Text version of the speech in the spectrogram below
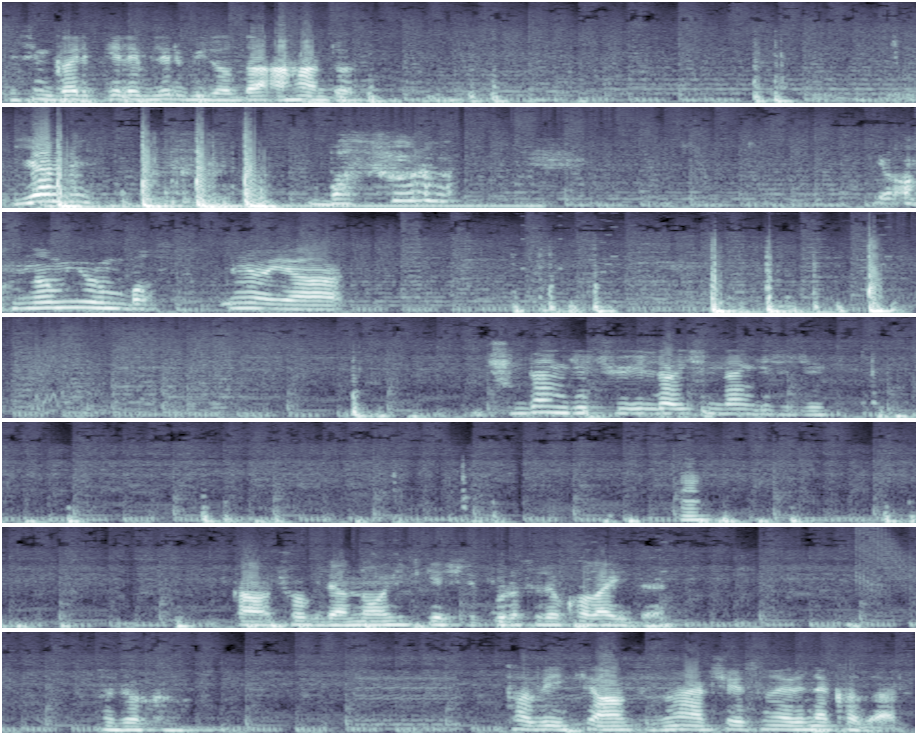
Sesim garip gelebilir videoda. Aha dur. Yani basıyorum. Ya anlamıyorum basmıyor ya. İçinden geçiyor illa içinden geçecek. Tamam çok güzel no hit geçtik burası da kolaydı. Hadi bakalım. Tabii ki ansızın her şey sona erene kadar.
